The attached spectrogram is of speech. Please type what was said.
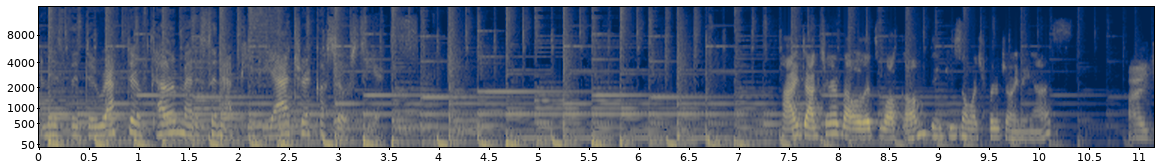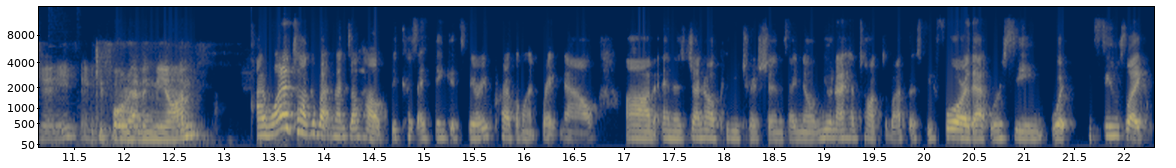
and is the director of telemedicine at Pediatric Associates. Hi, Dr. Abelowitz. Welcome. Thank you so much for joining us. Hi, Jenny. Thank you for having me on. I want to talk about mental health because I think it's very prevalent right now. Um, and as general pediatricians, I know you and I have talked about this before that we're seeing what seems like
